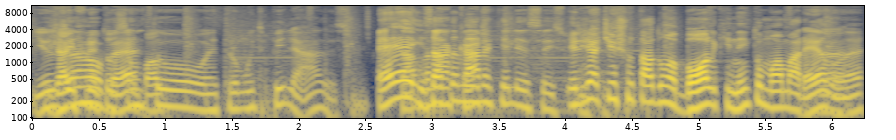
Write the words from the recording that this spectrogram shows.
E o já Zé enfrentou o São Roberto Paulo. entrou muito pilhado, assim. É, Tava exatamente. cara que ele ia ser expulso. Ele já tinha chutado uma bola que nem tomou amarelo, É. né?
